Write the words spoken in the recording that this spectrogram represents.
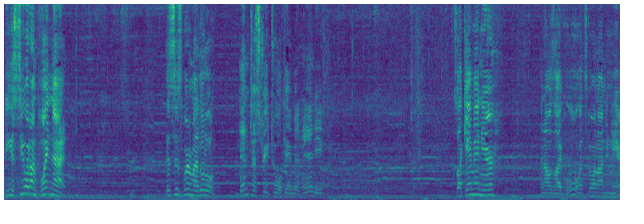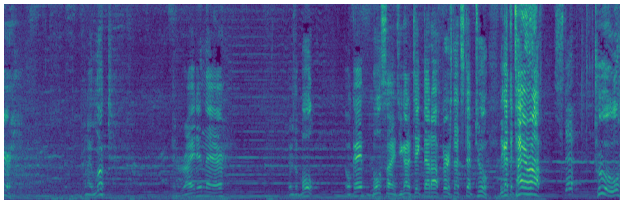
Do you see what I'm pointing at? This is where my little dentistry tool came in handy. So I came in here and I was like, whoa, what's going on in here? And I looked and right in there, there's a bolt. Okay, both sides. You gotta take that off first. That's step two. We got the tire off. Step two,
